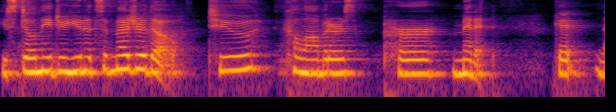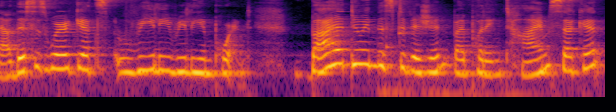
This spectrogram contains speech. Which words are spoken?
You still need your units of measure though. 2 kilometers per minute. Okay, now this is where it gets really, really important. By doing this division, by putting time second,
